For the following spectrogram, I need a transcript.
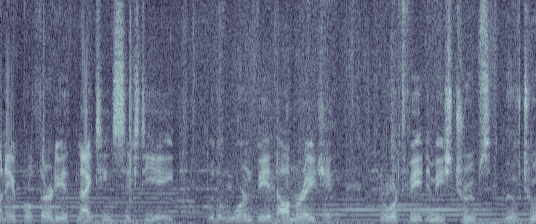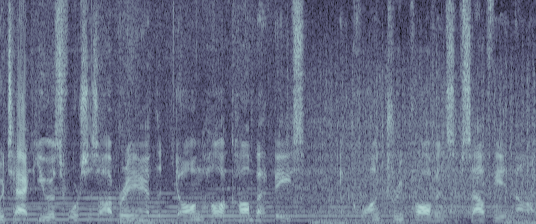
On April 30th, 1968, with the war in Vietnam raging, North Vietnamese troops moved to attack U.S. forces operating at the Dong Ha Combat Base in Quang Tri Province of South Vietnam.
